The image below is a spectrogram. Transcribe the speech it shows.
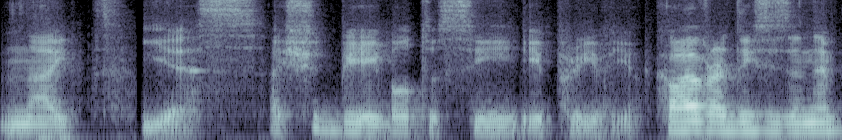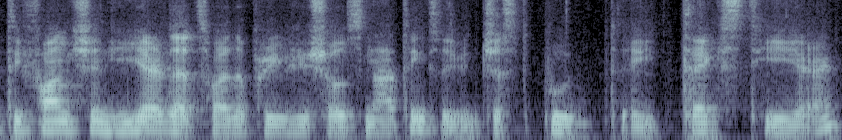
night yes i should be able to see a preview however this is an empty function here that's why the preview shows nothing so you just put a text here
